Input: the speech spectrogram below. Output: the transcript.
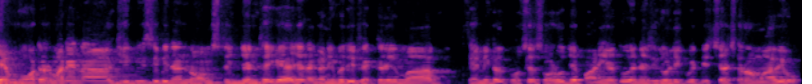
જેમ વોટર માટેના જીપીસીબીના નોર્મ સ્ટ્રિન્જન્ટ થઈ ગયા છે અને ઘણી બધી ફેક્ટરીમાં કેમિકલ પ્રોસેસ વાળું જે પાણી હતું એને ઝીરો લિક્વિડ ડિસ્ચાર્જ કરવામાં આવ્યું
